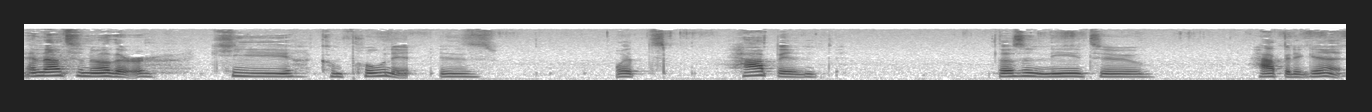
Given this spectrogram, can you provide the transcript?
And that's another key component is what's happened doesn't need to happen again.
